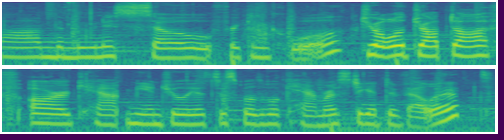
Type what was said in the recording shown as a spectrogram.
Um, the moon is so freaking cool. Joel dropped off our camp, me and Julia's disposable cameras to get developed.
